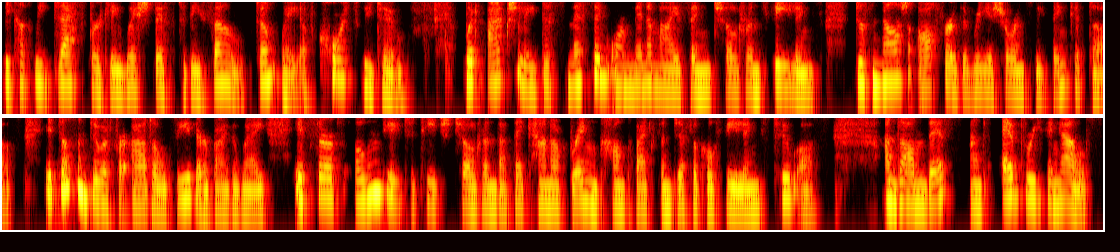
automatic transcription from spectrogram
because we desperately wish this to be so, don't we? Of course we do. But actually, dismissing or minimizing children's feelings does not offer the reassurance we think it does. It doesn't do it for adults either, by the way. It serves only to teach children that they cannot bring complex and difficult feelings to us. And on this and everything else,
